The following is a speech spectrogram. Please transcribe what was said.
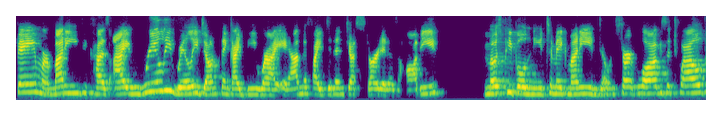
fame or money because I really, really don't think I'd be where I am if I didn't just start it as a hobby. Most people need to make money and don't start blogs at 12,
